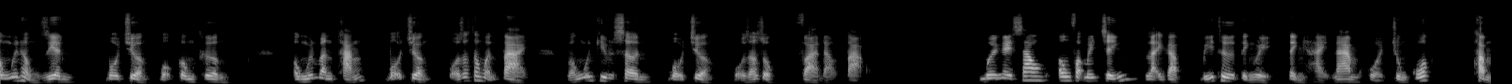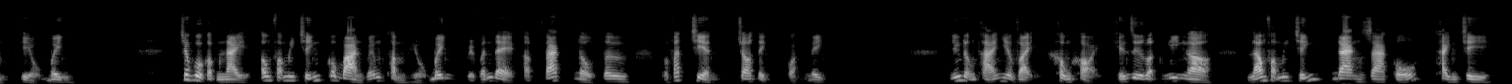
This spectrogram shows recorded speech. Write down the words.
ông Nguyễn Hồng Diên, Bộ trưởng Bộ Công Thương, ông Nguyễn Văn Thắng, Bộ trưởng Bộ Giao thông Vận tải và ông Nguyễn Kim Sơn, Bộ trưởng Bộ Giáo dục và Đào tạo. Mười ngày sau, ông Phạm Minh Chính lại gặp Bí thư tỉnh ủy tỉnh Hải Nam của Trung Quốc, Thẩm Hiểu Minh. Trong cuộc gặp này, ông Phạm Minh Chính có bàn với ông Thẩm Hiểu Minh về vấn đề hợp tác đầu tư và phát triển cho tỉnh Quảng Ninh. Những động thái như vậy không khỏi khiến dư luận nghi ngờ là ông Phạm Minh Chính đang gia cố thành trì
